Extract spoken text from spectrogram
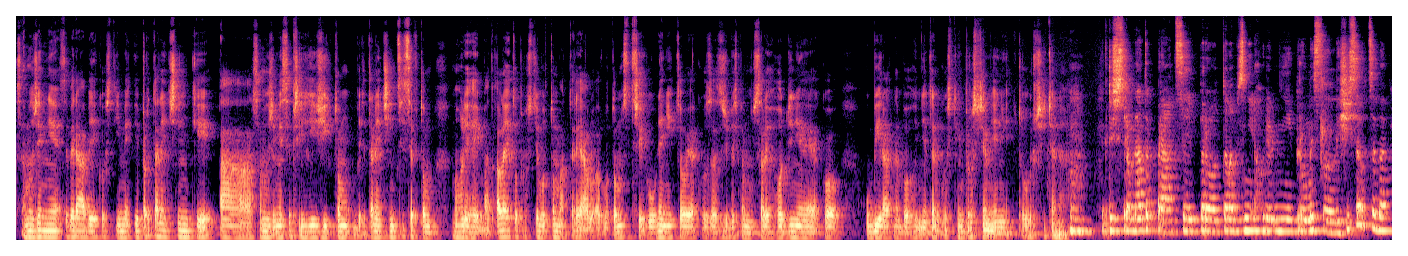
Samozřejmě se vyrábějí kostýmy i pro tanečníky a samozřejmě se přihlíží k tomu, aby ty tanečníci se v tom mohli hejbat, ale je to prostě o tom materiálu a o tom střihu. Není to jako zase, že bychom museli hodně jako ubírat nebo hodně ten kostým prostě měnit, to určitě ne. Mhm. Když srovnáte práci pro televizní a hudební průmysl, liší se od sebe?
